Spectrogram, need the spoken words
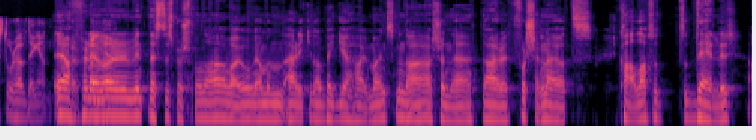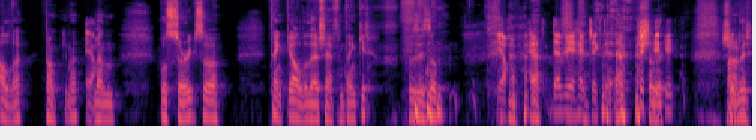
storhøvdingen. Ja, for, det var mitt neste spørsmål da, var jo ja, men er det ikke da begge hive minds? Men da skjønner jeg da er, Forskjellen er jo at Kala så, så deler alle tankene, ja. men hos Zerg så tenker alle det sjefen tenker, for å si det sånn. ja, helt, det blir helt riktig. skjønner. skjønner.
